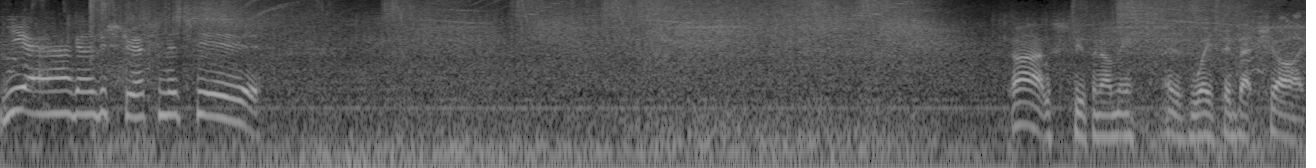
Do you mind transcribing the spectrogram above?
Yeah, I got a distraction assist. Ah, that was stupid of me. I just wasted that shot.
